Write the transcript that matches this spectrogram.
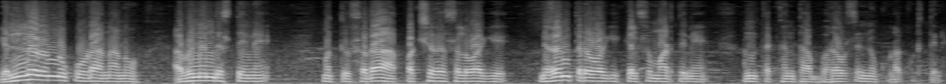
ಎಲ್ಲರನ್ನೂ ಕೂಡ ನಾನು ಅಭಿನಂದಿಸ್ತೇನೆ ಮತ್ತು ಸದಾ ಪಕ್ಷದ ಸಲುವಾಗಿ ನಿರಂತರವಾಗಿ ಕೆಲಸ ಮಾಡ್ತೇನೆ ಅಂತಕ್ಕಂಥ ಭರವಸೆಯನ್ನು ಕೂಡ ಕೊಡ್ತೇನೆ.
